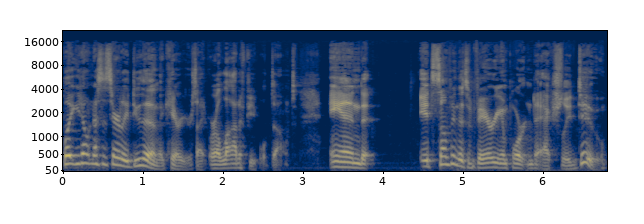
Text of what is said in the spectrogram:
But you don't necessarily do that on the carrier side, or a lot of people don't. And it's something that's very important to actually do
